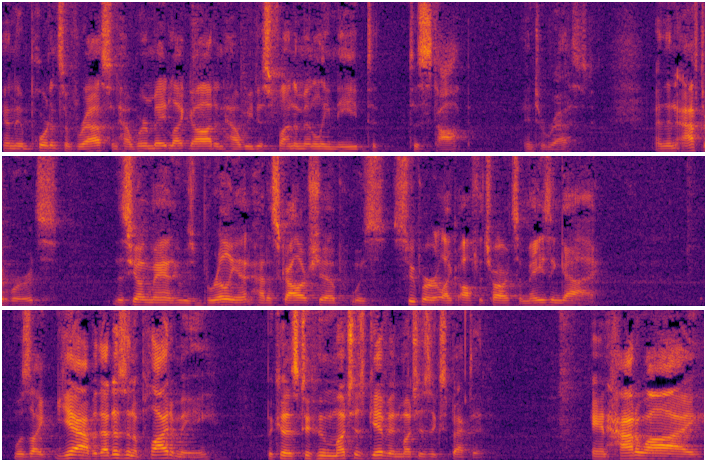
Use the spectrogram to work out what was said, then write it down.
and the importance of rest and how we're made like God and how we just fundamentally need to, to stop and to rest. And then afterwards, this young man who was brilliant, had a scholarship, was super like off the charts, amazing guy, was like, Yeah, but that doesn't apply to me because to whom much is given, much is expected. And how do I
